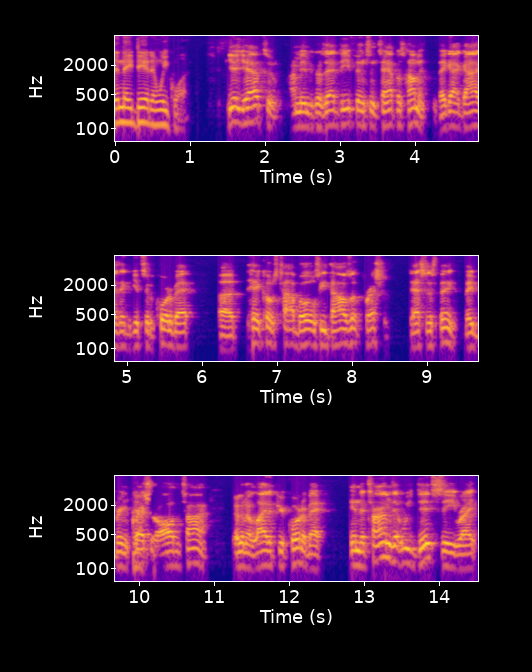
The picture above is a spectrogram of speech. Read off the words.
than they did in week one? Yeah, you have to. I mean, because that defense in Tampa's humming. They got guys that can get to the quarterback. Uh, head coach Todd Bowles, he dials up pressure. That's his thing. They bring pressure yeah. all the time. They're going to light up your quarterback. In the times that we did see, right,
